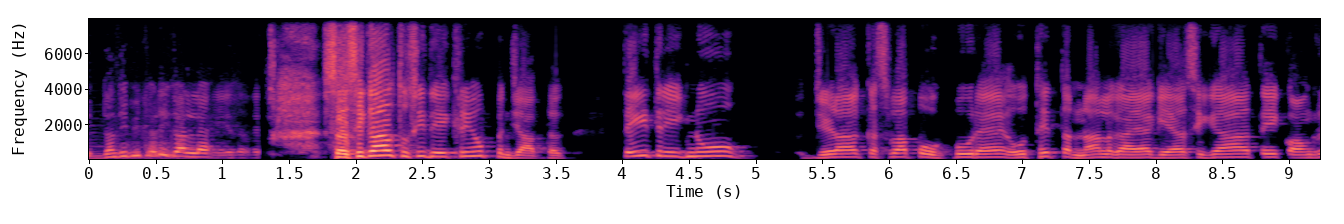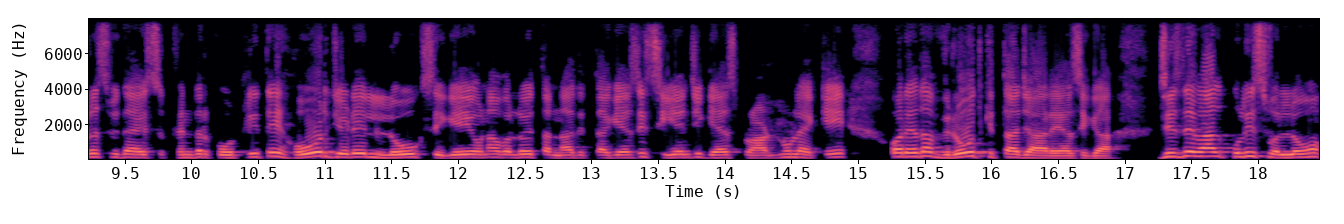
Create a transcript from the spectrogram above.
ਇਦਾਂ ਦੀ ਵੀ ਕਿਹੜੀ ਗੱਲ ਹੈ? ਸਤਿ ਸ਼੍ਰੀ ਅਕਾਲ ਤੁਸੀਂ ਦੇਖ ਰਹੇ ਹੋ ਪੰਜਾਬ ਤੱਕ। 23 ਤਰੀਕ ਨੂੰ ਜਿਹੜਾ ਕਸਬਾ ਭੋਗਪੁਰ ਹੈ, ਉੱਥੇ ਧਰਨਾ ਲਗਾਇਆ ਗਿਆ ਸੀਗਾ ਤੇ ਕਾਂਗਰਸ ਵਿਧਾਇਕ ਸੁਖਵਿੰਦਰ ਕੋਟਲੀ ਤੇ ਹੋਰ ਜਿਹੜੇ ਲੋਕ ਸੀਗੇ, ਉਹਨਾਂ ਵੱਲੋਂ ਇਹ ਧਰਨਾ ਦਿੱਤਾ ਗਿਆ ਸੀ ਸੀਐਨਜੀ ਗੈਸ ਪਲਾਂਟ ਨੂੰ ਲੈ ਕੇ ਔਰ ਇਹਦਾ ਵਿਰੋਧ ਕੀਤਾ ਜਾ ਰਿਹਾ ਸੀਗਾ। ਜਿਸ ਦੇ ਬਾਅਦ ਪੁਲਿਸ ਵੱਲੋਂ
